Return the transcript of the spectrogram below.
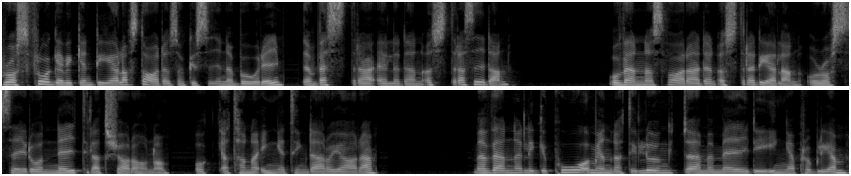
Ross frågar vilken del av staden som kusinen bor i, den västra eller den östra sidan. Och vännen svarar den östra delen och Ross säger då nej till att köra honom och att han har ingenting där att göra. Men vännen ligger på och menar att det är lugnt, du är med mig, det är inga problem.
